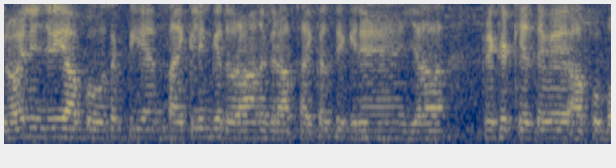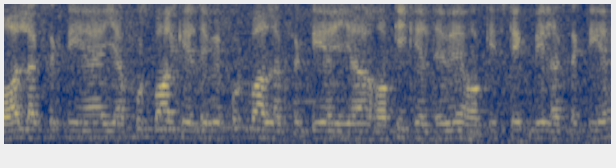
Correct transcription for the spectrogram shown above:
گروئن انجری آپ کو ہو سکتی ہے سائیکلنگ کے دوران اگر آپ سائیکل سے گرے ہیں یا کرکٹ کھیلتے ہوئے آپ کو بال لگ سکتی ہے یا فٹ بال کھیلتے ہوئے فٹ بال لگ سکتی ہے یا ہاکی کھیلتے ہوئے ہاکی سٹک بھی لگ سکتی ہے،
